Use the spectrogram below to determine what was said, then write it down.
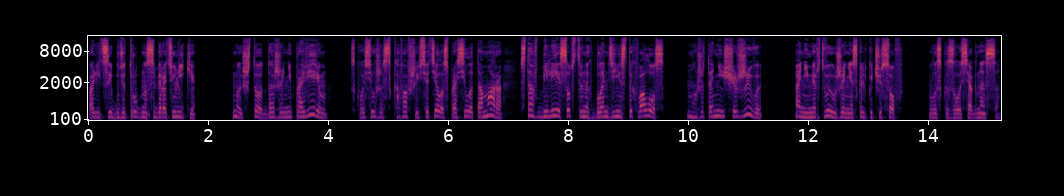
Полиции будет трудно собирать улики. Мы что, даже не проверим?» Сквозь ужас, сковавший все тело, спросила Тамара, став белее собственных блондинистых волос. «Может, они еще живы?» «Они мертвы уже несколько часов», — высказалась Агнесса.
